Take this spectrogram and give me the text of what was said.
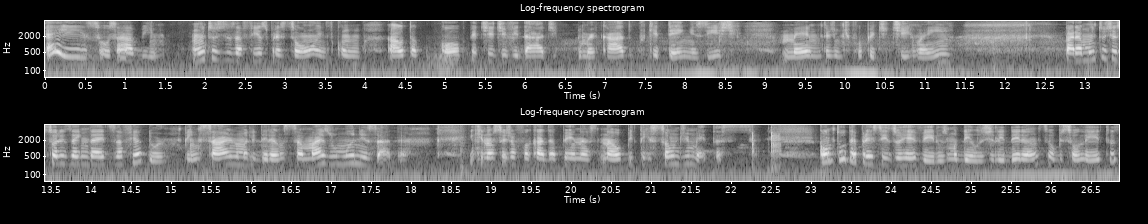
é isso, sabe? Muitos desafios, pressões com alta competitividade do mercado, porque tem, existe, né? Muita gente competitiva aí. Para muitos gestores ainda é desafiador pensar numa liderança mais humanizada e que não seja focada apenas na obtenção de metas. Contudo, é preciso rever os modelos de liderança obsoletos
